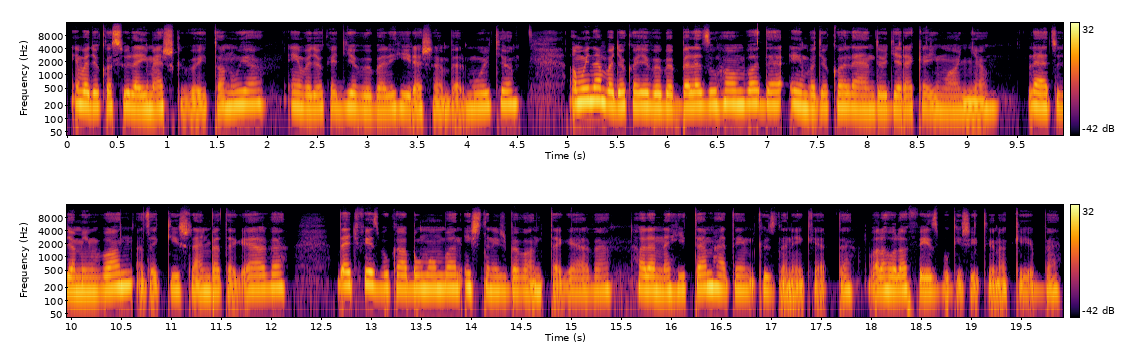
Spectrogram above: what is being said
Én vagyok a szüleim esküvői tanúja, én vagyok egy jövőbeli híres ember múltja. Amúgy nem vagyok a jövőbe belezuhanva, de én vagyok a leendő gyerekeim anyja. Lehet, hogy amin van, az egy kislány beteg elve, de egy Facebook albumomban Isten is be van tegelve. Ha lenne hitem, hát én küzdenék érte. Valahol a Facebook is itt jön a képbe.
